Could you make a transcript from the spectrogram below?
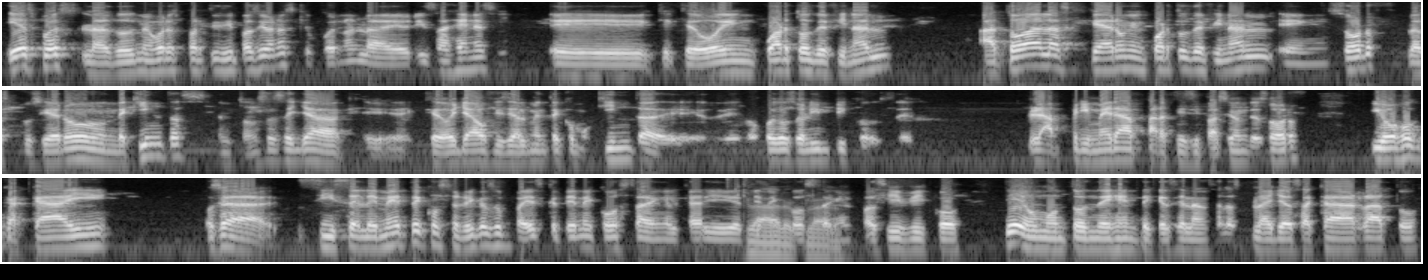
Y después las dos mejores participaciones, que fueron la de Brisa Genesi, eh, que quedó en cuartos de final. A todas las que quedaron en cuartos de final en surf las pusieron de quintas, entonces ella eh, quedó ya oficialmente como quinta de, de los Juegos Olímpicos, de la primera participación de surf. Y ojo que acá hay o sea, si se le mete, Costa Rica es un país que tiene costa en el Caribe, tiene costa claro. en el Pacífico, tiene un montón de gente que se lanza a las playas a cada rato.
